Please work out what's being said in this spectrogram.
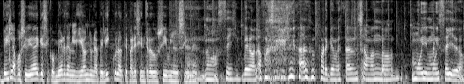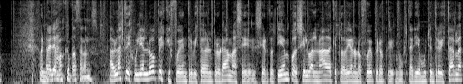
¿Ves la posibilidad de que se convierta en el guion de una película o te parece intraducible el cine? Eh, no, sí, veo la posibilidad porque me están llamando muy, muy seguido. Bueno, Veremos qué pasa con eso. Hablaste de Julián López, que fue entrevistado en el programa hace cierto tiempo, de Silva Alnada, que todavía no lo fue, pero que me gustaría mucho entrevistarla.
